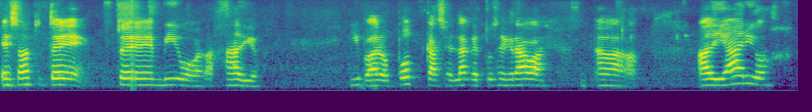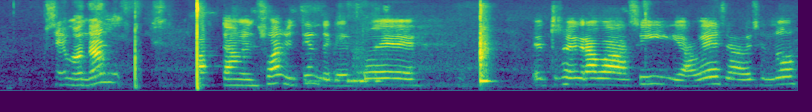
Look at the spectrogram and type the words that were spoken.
exacto, usted, usted en vivo, a la radio. y para los podcasts, ¿verdad? Que esto se graba a, a diario, semanal, hasta mensual, ¿me entiendes? Que esto es, esto se graba así, a veces, a veces no,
